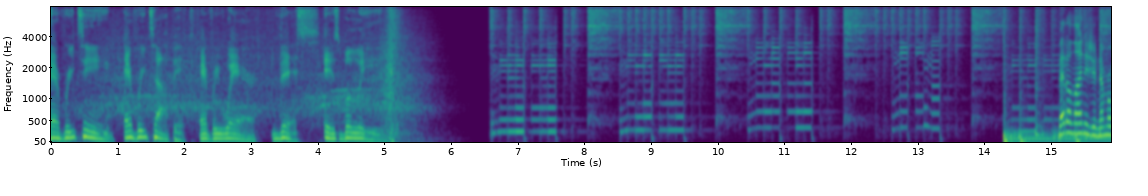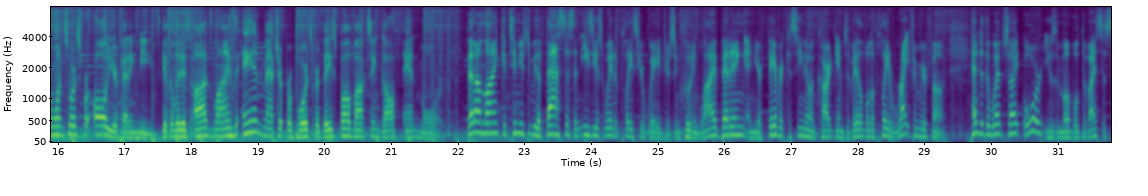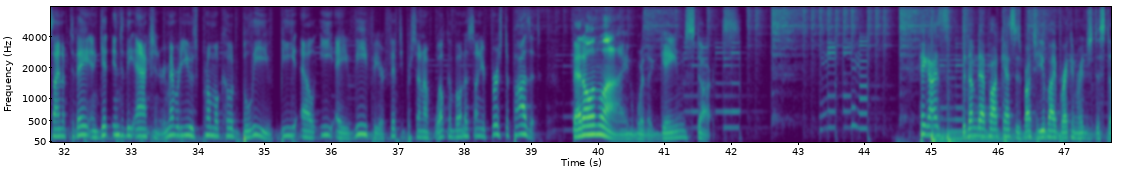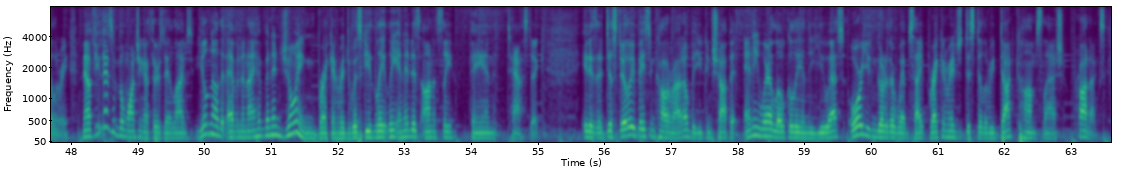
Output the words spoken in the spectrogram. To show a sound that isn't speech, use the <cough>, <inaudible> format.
Every team, every topic, everywhere. This is Bleav. BetOnline is your number one source for all your betting needs. Get the latest odds, lines, and matchup reports for baseball, boxing, golf, and more. BetOnline continues to be the fastest and easiest way to place your wagers, including live betting and your favorite casino and card games available to play right from your phone. Head to the website or use a mobile device to sign up today and get into the action. Remember to use promo code BLEAV, B L E A V, for your 50% off welcome bonus on your first deposit. BetOnline, where the game starts. Hey guys, the Dumb Dad Podcast is brought to you by Breckenridge Distillery. Now, if you guys have been watching our Thursday lives, you'll know that Evan and I have been enjoying Breckenridge whiskey lately, and it is honestly fantastic. It is a distillery based in Colorado, but you can shop it anywhere locally in the U.S., or you can go to their website, breckenridgedistillery.com slash products.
